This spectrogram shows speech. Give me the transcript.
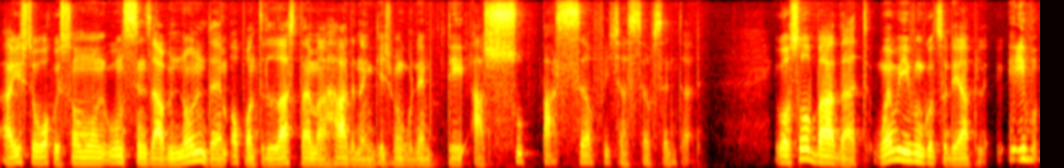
I used to work with someone whom, since I've known them up until the last time I had an engagement with them, they are super selfish and self centered. It was so bad that when we even go to the app, even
